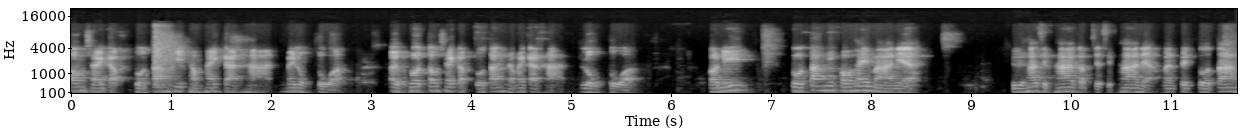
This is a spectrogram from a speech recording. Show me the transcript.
ต้องใช้กับตัวตั้งที่ทำให้การหารไม่ลงตัวเออขอโทษต้องใช้กับตัวตั้งที่ทำให้การหารลงตัว ตอนนี้ตัวตั้งที่เขาให้มาเนี่ยคือห้าสิบห้ากับเจ็ดสิบห้าเนี่ย มันเป็นตัวตั้ง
